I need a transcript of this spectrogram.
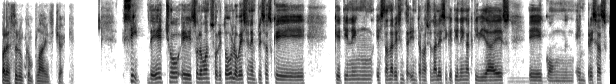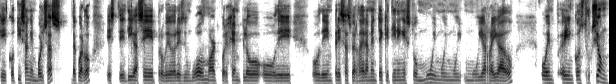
para hacer un compliance check. Sí, de hecho, eh, Solomon, sobre todo lo ves en empresas que, tienen estándares internacionales y que tienen actividades eh, con empresas que cotizan en bolsas, ¿de acuerdo? Este, dígase proveedores de un Walmart, por ejemplo, o de, o de empresas verdaderamente que tienen esto muy, muy, muy, muy arraigado. O en, construcción,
